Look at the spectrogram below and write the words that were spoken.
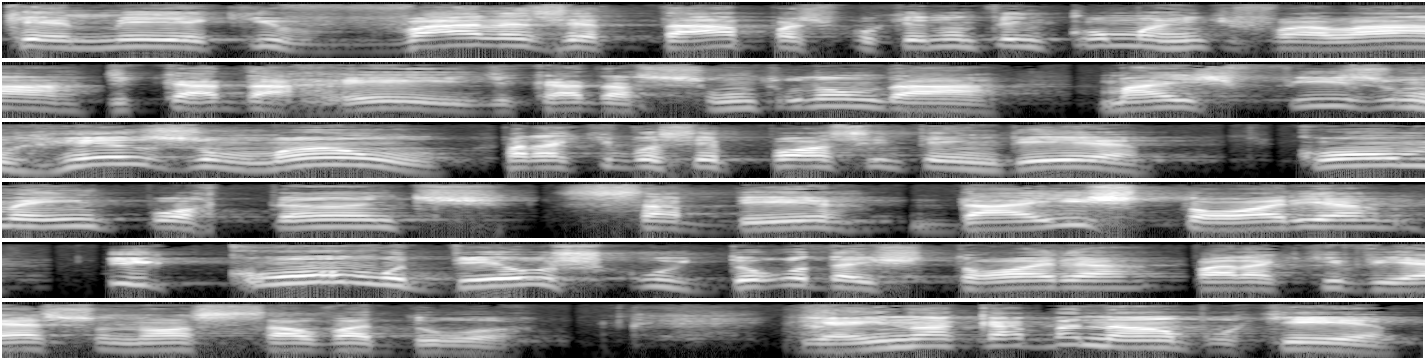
queimei aqui várias etapas, porque não tem como a gente falar de cada rei, de cada assunto, não dá. Mas fiz um resumão para que você possa entender como é importante saber da história e como Deus cuidou da história para que viesse o nosso Salvador. E aí não acaba não, porque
